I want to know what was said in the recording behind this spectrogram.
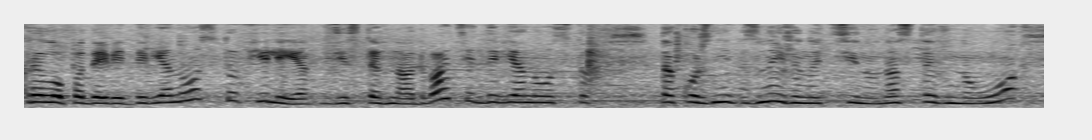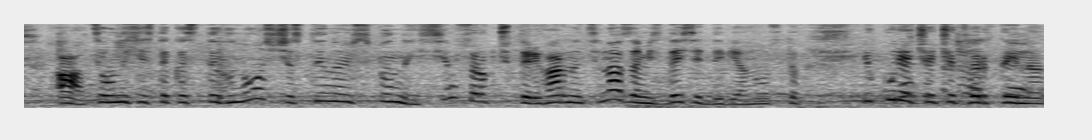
крило по 9,90, філе зі стегна 20,90. Також знижено ціну на стегно. А, це у них є таке стегно з частиною спини. 7,44. Гарна ціна замість 10,90. І куряча четвертина.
